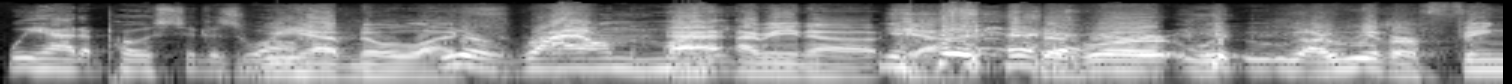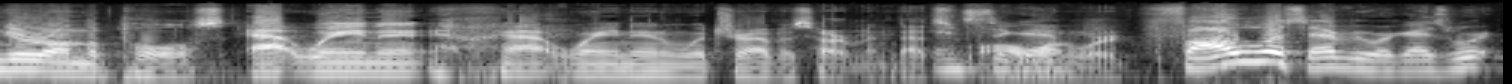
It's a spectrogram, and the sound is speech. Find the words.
we had it posted as well. We have no life. We are right on the money. I, I mean, uh, yeah, because we're we, we have our finger on the pulse at Wayne in, at Wayne in with Travis Hartman. That's all one word. Follow us everywhere, guys. We're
